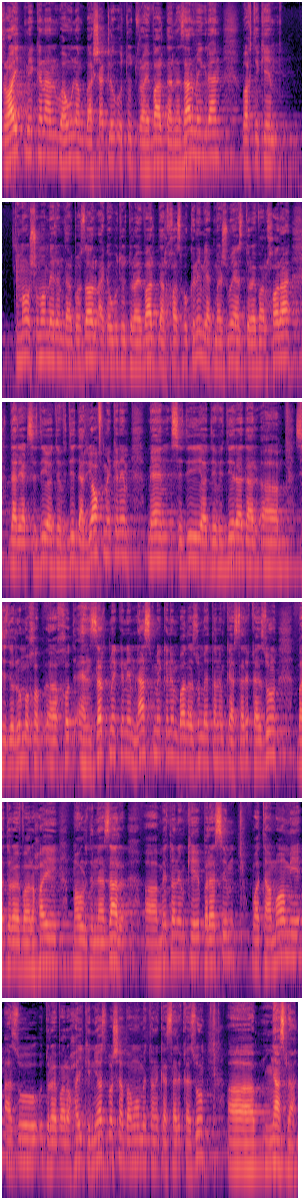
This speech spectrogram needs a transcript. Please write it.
write می‌کنن و اونم به شکل auto driver در نظر می‌گیرن. وقتی که ما شما میریم در بازار. اگر auto driver درخواست بکنیم یک مجموعه از ها را در یک سیدی یا دیویدی دریافت می‌کنیم. میایم سیدی یا دیویدی را در CD-ROM خود, خود insert می‌کنیم نصب می‌کنیم. بعد از اون می‌تونیم که از طریق از اون به های مورد نظر می‌تونیم که برسیم و تمامی از او هایی که نیاز باشه به ما می‌تونیم که از طریق از اون نصب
